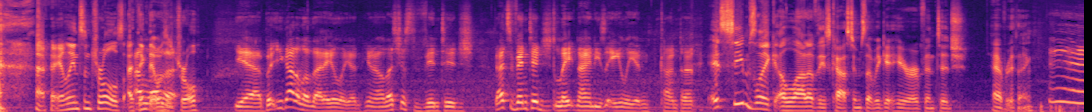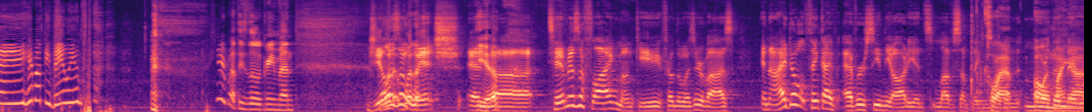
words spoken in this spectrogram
Aliens and trolls. I think that love was a troll. Yeah, but you gotta love that alien. You know, that's just vintage. That's vintage late '90s alien content. It seems like a lot of these costumes that we get here are vintage. Everything. Hey, hear about these aliens? Hear about these little green men? Jill What- is a what- witch, and Yep. uh, Tim is a flying monkey from The Wizard of Oz. And I don't think I've ever seen the audience love something more than, more Oh than they gosh.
